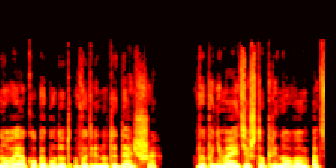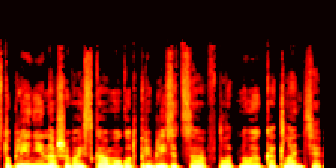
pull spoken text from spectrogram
Новые окопы будут выдвинуты дальше. Вы понимаете, что при новом отступлении наши войска могут приблизиться вплотную к Атланте.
